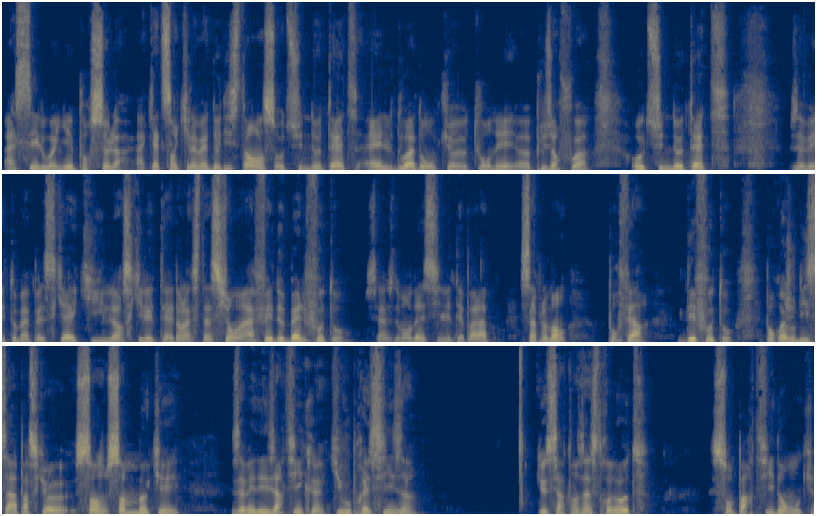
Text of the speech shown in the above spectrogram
assez éloignée pour cela. À 400 km de distance, au-dessus de nos têtes, elle doit donc euh, tourner euh, plusieurs fois au-dessus de nos têtes. Vous avez Thomas Pesquet qui, lorsqu'il était dans la station, a fait de belles photos. C'est à se demander s'il n'était pas là simplement pour faire des photos. Pourquoi je vous dis ça? Parce que sans, me moquer, vous avez des articles qui vous précisent que certains astronautes sont partis donc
